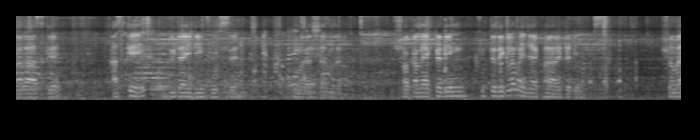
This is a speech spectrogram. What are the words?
তারা আজকে আজকে দুইটাই ডিম ফুটছে মাসাল্লাহ সকালে একটা ডিম ফুটতে দেখলাম, এই যে এখন আরেকটা ডিম সবাই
